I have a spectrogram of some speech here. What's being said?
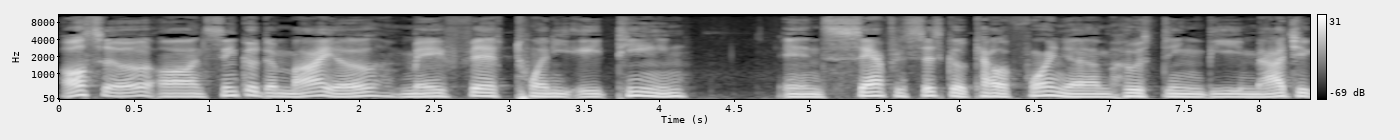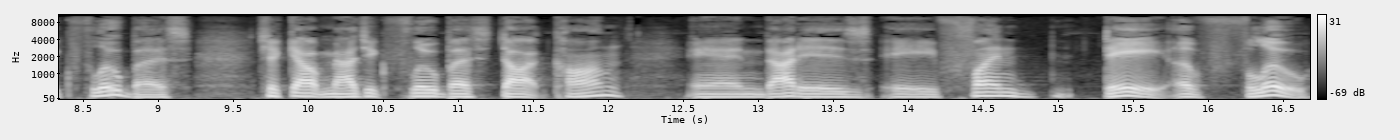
Also on Cinco de Mayo, May fifth, twenty eighteen, in San Francisco, California, I'm hosting the Magic Flow Bus. Check out magicflowbus.com, and that is a fun day of flow.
